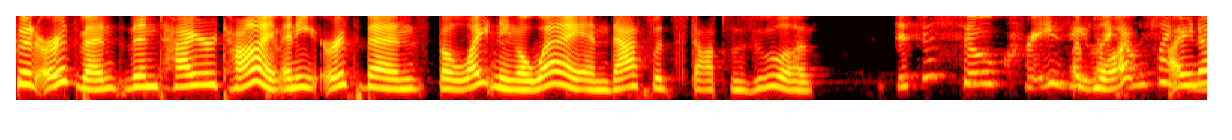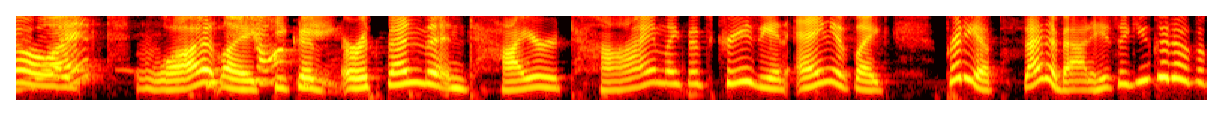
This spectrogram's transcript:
could earthbend the entire time, and he earthbends the lightning away, and that's what stops Azula. This is so crazy. Like, Like, what? I was like, I know, what? like, What? It's like he could earthbend the entire time? Like that's crazy. And Aang is like pretty upset about it. He's like, you could have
